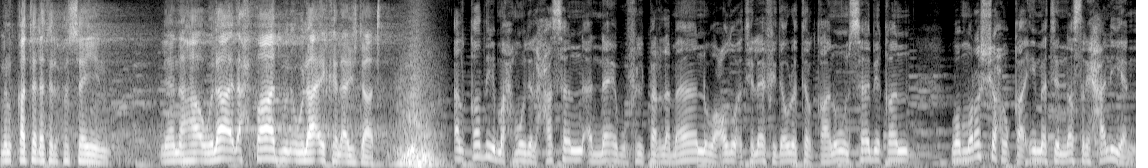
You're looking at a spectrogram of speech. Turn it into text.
من قتلة الحسين لأن هؤلاء الأحفاد من أولئك الأجداد. القاضي محمود الحسن النائب في البرلمان وعضو ائتلاف دولة القانون سابقا ومرشح قائمة النصر حاليا.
